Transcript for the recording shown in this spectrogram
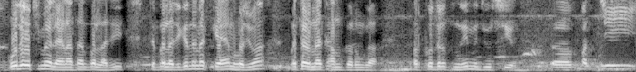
ਉਹਦੇ ਵਿੱਚ ਮੈਂ ਲੈਣਾ ਤਾਂ ਭੱਲਾ ਜੀ। ਤੇ ਭੱਲਾ ਜੀ ਕਹਿੰਦੇ ਮੈਂ ਕੈਮ ਹੋ ਜਾਵਾਂ ਮੈਂ ਤੁਹਾਡੇ ਨਾਲ ਕੰਮ ਕਰੂੰਗਾ। ਪਰ ਕੁਦਰਤ ਨੂੰ ਨਹੀਂ ਮਨਜ਼ੂਰ ਸੀ ਉਹ। 25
